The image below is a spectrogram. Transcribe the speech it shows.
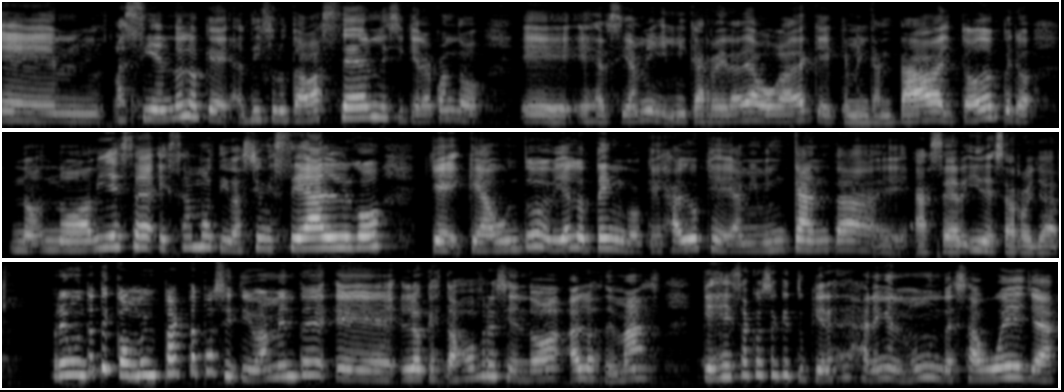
Em, haciendo lo que disfrutaba hacer, ni siquiera cuando eh, ejercía mi, carrera de abogada, que, me encantaba y todo, pero no, no había esa, esa motivación, ese algo que, aún todavía lo tengo, que es algo que a mí me encanta eh, hacer y desarrollar. Pregúntate cómo impacta positivamente eh, lo que estás ofreciendo a los demás ¿Qué es esa cosa que tú quieres dejar en el mundo, esa huella,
